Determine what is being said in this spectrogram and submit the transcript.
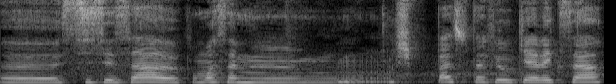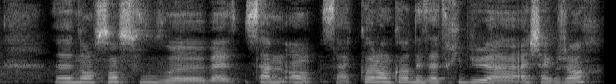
Euh, si c'est ça, euh, pour moi, ça me, je suis pas tout à fait ok avec ça, euh, dans le sens où euh, bah, ça, ça colle encore des attributs à, chaque genre.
